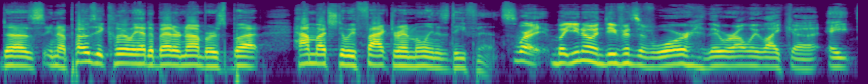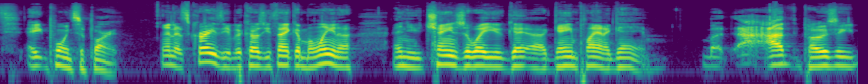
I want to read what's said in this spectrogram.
Does you know Posey clearly had the better numbers, but how much do we factor in Molina's defense? right. But you know, in defensive war, they were only like uh, eight eight points apart. And it's crazy because you think of Molina and you change the way you ga- uh, game plan a game. But I, I Posey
